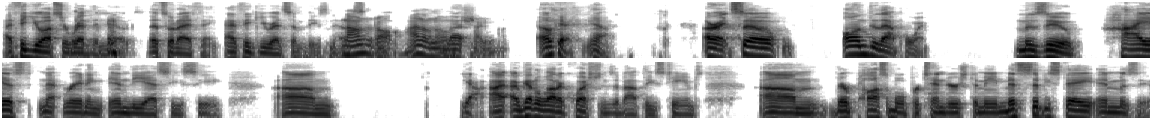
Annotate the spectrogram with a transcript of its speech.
I think you also read the notes. That's what I think. I think you read some of these notes. Not at all. I don't know what you're talking about. Okay. Yeah. All right. So on to that point. Mizzou, highest net rating in the SEC. Um, yeah, I, have got a lot of questions about these teams. Um, they're possible pretenders to me. Mississippi State and Mizzou.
